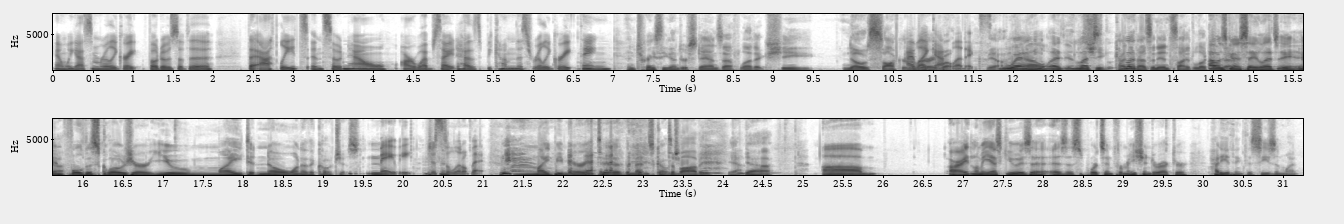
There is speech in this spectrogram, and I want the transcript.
And we got some really great photos of the the athletes and so now our website has become this really great thing and tracy understands athletics she knows soccer I like very well. athletics. Yeah. Well, uh, let's. She kind let- of has an inside look. I was going to say, let's. In Yeah. full disclosure, you might know one of the coaches. Maybe just a little bit. might be married to the men's coach. to Bobby. Yeah. Yeah. All right, let me ask you, as a as a sports information director, how do you think the season went?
